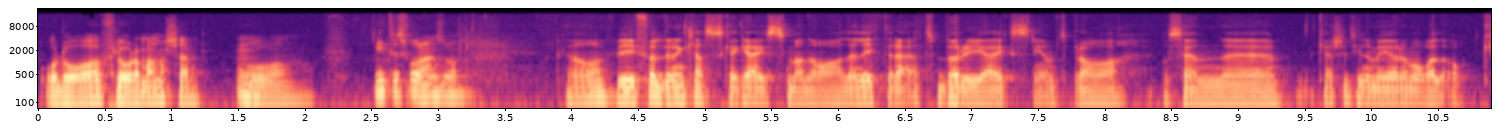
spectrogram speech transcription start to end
och då förlorar man matcher. Mm. Och, Inte svårare än så. Ja, vi följde den klassiska Gais-manualen lite där. Att börja extremt bra och sen eh, kanske till och med göra mål och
